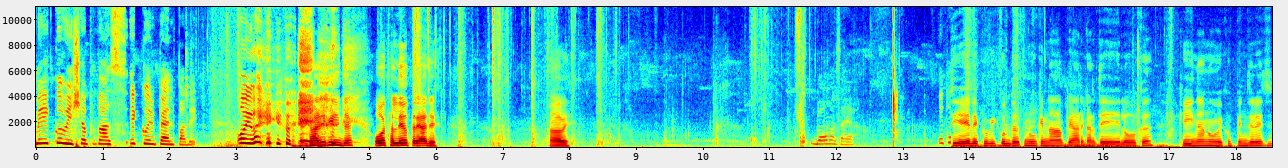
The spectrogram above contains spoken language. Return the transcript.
ਮੇਰੀ ਇੱਕੋ ਵਿਸ਼ ਆ ਬਸ ਇੱਕ ਵਾਰੀ ਪਹਿਲ ਪਾ ਦੇ। ਓਏ ਓਏ ਦਾੜੀ ਖਿੰਚ ਜਾ ਉਹ ਥੱਲੇ ਉਤਰਿਆ ਜੇ। ਆਵੇ ਬਹੁਤ ਮਜ਼ਾ ਆਇਆ। ਤੁਸੀਂ ਇਹ ਦੇਖੋ ਕਿ ਕੁਦਰਤ ਨੂੰ ਕਿੰਨਾ ਪਿਆਰ ਕਰਦੇ ਇਹ ਲੋਕ ਕਿ ਇਹਨਾਂ ਨੂੰ ਵੇਖੋ ਪਿੰਜਰੇ 'ਚ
